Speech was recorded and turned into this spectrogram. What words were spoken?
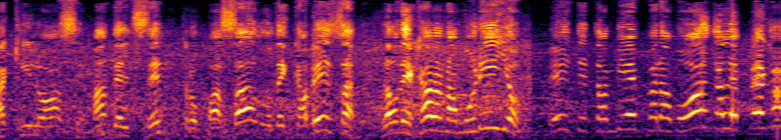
Aquí lo hace, manda el centro pasado de cabeza. Lo dejaron a Murillo. Este también para Boanga, le pegó.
